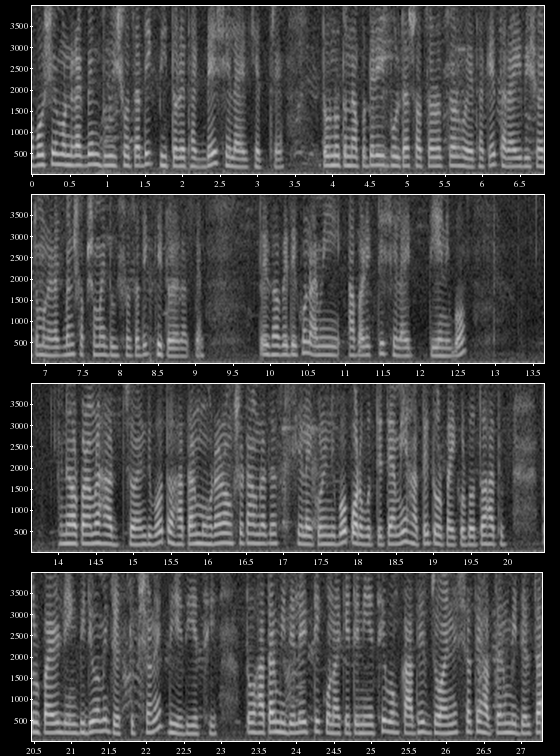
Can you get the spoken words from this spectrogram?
অবশ্যই মনে রাখবেন দুই সোজা দিক ভিতরে থাকবে সেলাইয়ের ক্ষেত্রে। তো নতুন আপুদের এই ভুলটা সচরাচর হয়ে থাকে, তারা এই বিষয়টা মনে রাখবেন সবসময় দুই সোজা দিক ভিতরে রাখবেন। তো এইভাবে দেখুন, আমি আবার একটি সেলাই দিয়ে নিব। নেওয়ার পর আমরা হাত জয়েন দিব। তো হাতার মোহরার অংশটা আমরা জাস্ট সেলাই করে নিব। পরবর্তীতে আমি হাতে তোরপাই করব। তো হাতে তোরপাইয়ের লিঙ্ক ভিডিও আমি ডেসক্রিপশনে দিয়ে দিয়েছি। তো হাতার মিডেলে একটি কোনা কেটে নিয়েছি এবং কাঁধের জয়েনের সাথে হাতার মিডেলটা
